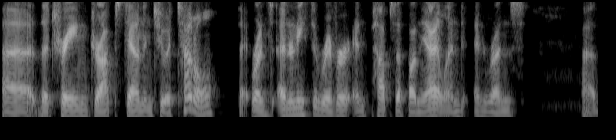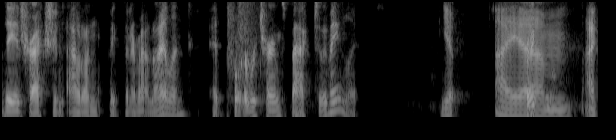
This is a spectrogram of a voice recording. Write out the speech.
uh, the train drops down into a tunnel that runs underneath the river and pops up on the island and runs uh, the attraction out on Big Thunder Mountain Island before it returns back to the mainland. Yep. I um I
